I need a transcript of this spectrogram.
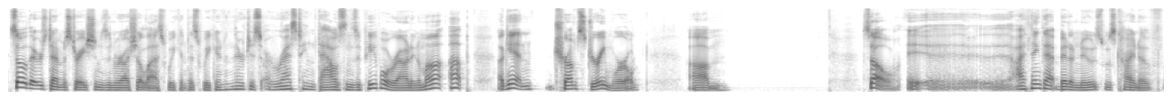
So there's demonstrations in Russia last week and this weekend, and they're just arresting thousands of people, rounding them up. Again, Trump's dream world. Um, so uh, I think that bit of news was kind of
